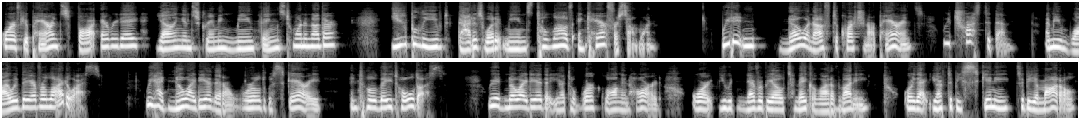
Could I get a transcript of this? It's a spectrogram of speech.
Or if your parents fought every day, yelling and screaming mean things to one another, you believed that is what it means to love and care for someone. We didn't know enough to question our parents. We trusted them. I mean, why would they ever lie to us? We had no idea that our world was scary until they told us. We had no idea that you had to work long and hard, or you would never be able to make a lot of money, or that you have to be skinny to be a model,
